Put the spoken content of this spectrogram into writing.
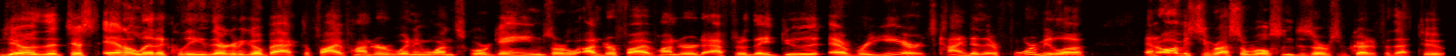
you know, that just analytically they're going to go back to 500 winning one score games or under 500 after they do it every year. It's kind of their formula. And obviously Russell Wilson deserves some credit for that too.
